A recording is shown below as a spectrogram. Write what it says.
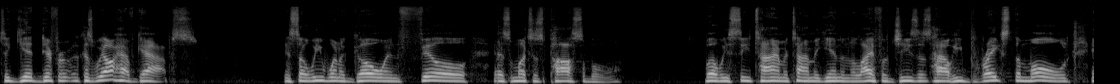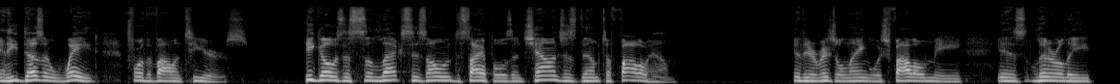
to get different, because we all have gaps. And so we want to go and fill as much as possible. But we see time and time again in the life of Jesus how he breaks the mold and he doesn't wait for the volunteers. He goes and selects his own disciples and challenges them to follow him. In the original language, follow me is literally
